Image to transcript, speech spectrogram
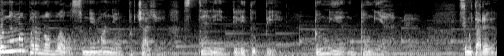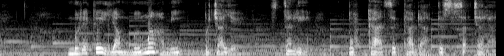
Pengamal paranormal sememangnya percaya Stanley dilitupi dunia bunian. Sementara mereka yang memahami percaya Stanley bukan sekadar tersesat jalan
